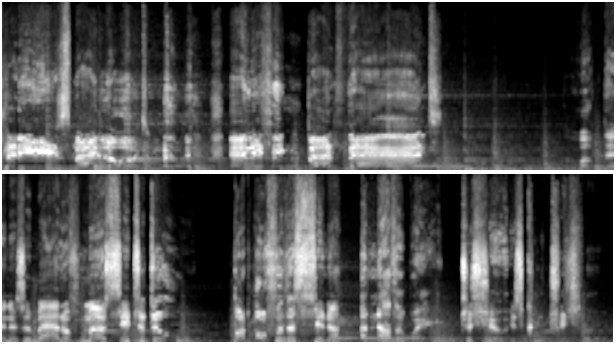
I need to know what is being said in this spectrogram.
Please, my lord, anything but that! What then is a man of mercy to do? But offer the sinner another way to show his contrition.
